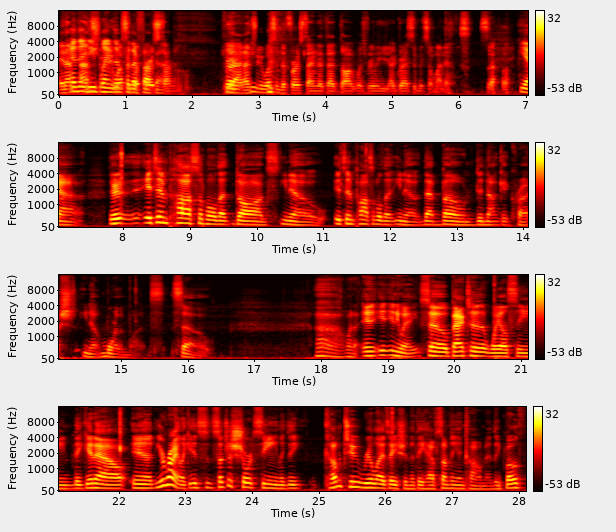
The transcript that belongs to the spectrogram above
I'm- and then I'm you sure blame them for their the fuck first up. time. For- yeah, and I'm sure it wasn't the first time that that dog was really aggressive with someone else. So Yeah. There it's impossible that dogs, you know, it's impossible that, you know, that bone did not get crushed, you know, more than once. So Oh, what a- and, and anyway, so back to the whale scene. They get out, and you're right. Like it's such a short scene. Like they come to realization that they have something in common. They both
